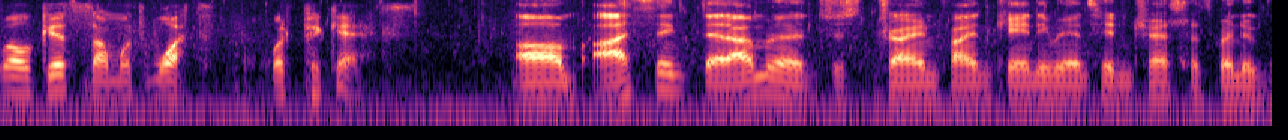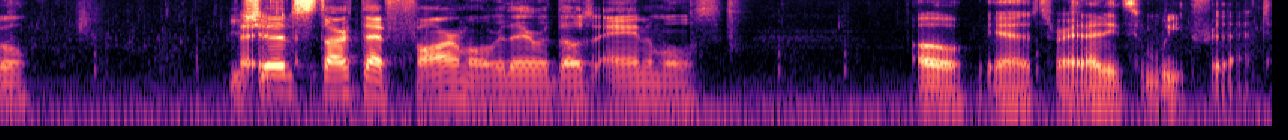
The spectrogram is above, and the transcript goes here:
Well, get some with what? What pickaxe? Um I think that I'm gonna just try and find Candyman's hidden chest. That's my new goal. You should start that farm over there with those animals. Oh yeah, that's right. I need some wheat for that.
